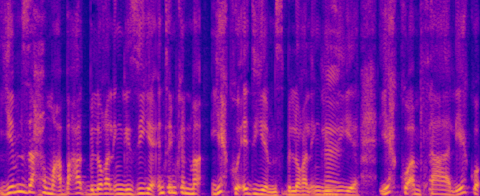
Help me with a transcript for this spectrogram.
يمزحوا مع بعض باللغة الإنجليزية أنت يمكن ما يحكوا idioms باللغة الإنجليزية يحكوا أمثال يحكوا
